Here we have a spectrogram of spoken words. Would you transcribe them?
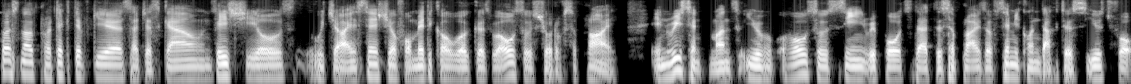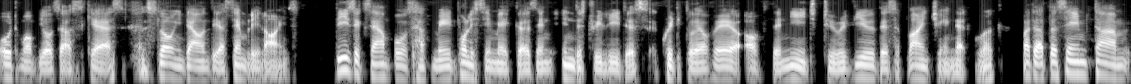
Personal protective gear such as gowns, face shields, which are essential for medical workers, were also short of supply. In recent months, you've also seen reports that the supplies of semiconductors used for automobiles are scarce and slowing down the assembly lines. These examples have made policymakers and industry leaders critically aware of the need to review the supply chain network. But at the same time,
